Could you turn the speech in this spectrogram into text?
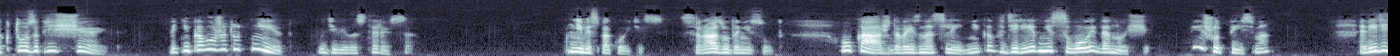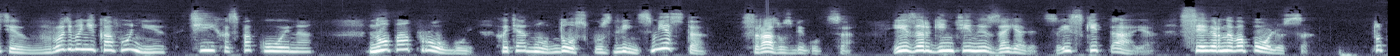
Да кто запрещает? Ведь никого же тут нет, — удивилась Тереса. Не беспокойтесь, сразу донесут. У каждого из наследников в деревне свой доносчик. Пишут письма. Видите, вроде бы никого нет, тихо, спокойно. Но попробуй хоть одну доску сдвинь с места, сразу сбегутся. Из Аргентины заявятся, из Китая, с Северного полюса. Тут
